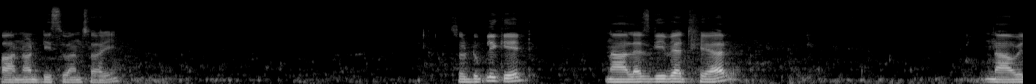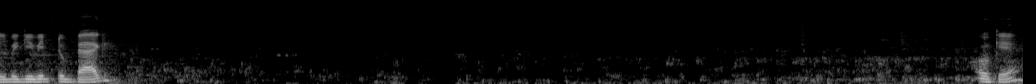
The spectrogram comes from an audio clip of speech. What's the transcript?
Uh, not this one sorry. So duplicate. Now let's give it here. Now we'll be give it to bag okay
